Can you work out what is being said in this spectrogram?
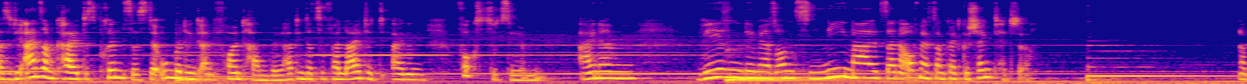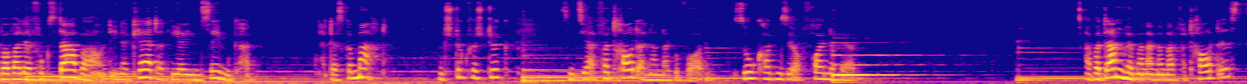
Also die Einsamkeit des Prinzes, der unbedingt einen Freund haben will, hat ihn dazu verleitet, einen Fuchs zu zähmen. Einem Wesen, dem er sonst niemals seine Aufmerksamkeit geschenkt hätte. Aber weil der Fuchs da war und ihn erklärt hat, wie er ihn zähmen kann, hat er es gemacht. Und Stück für Stück sind sie vertraut einander geworden. So konnten sie auch Freunde werden. Aber dann, wenn man einander vertraut ist,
